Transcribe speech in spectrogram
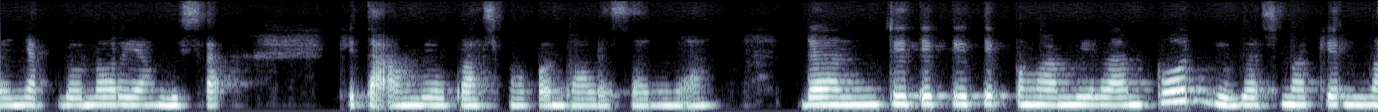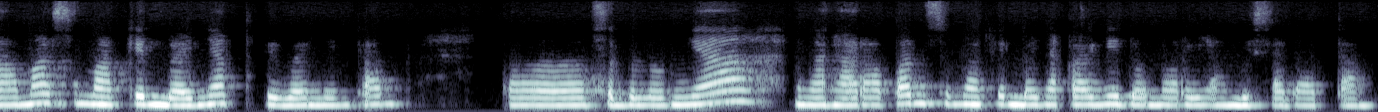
banyak donor yang bisa kita ambil plasma konvalesennya. Dan titik-titik pengambilan pun juga semakin lama semakin banyak dibandingkan uh, sebelumnya dengan harapan semakin banyak lagi donor yang bisa datang.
